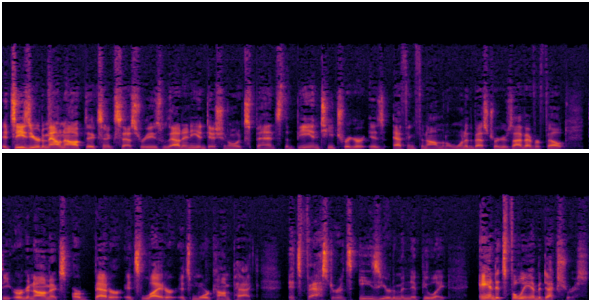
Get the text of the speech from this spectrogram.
It's easier to mount optics and accessories without any additional expense. The B&T trigger is effing phenomenal. One of the best triggers I've ever felt. The ergonomics are better. It's lighter. It's more compact. It's faster. It's easier to manipulate. And it's fully ambidextrous.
